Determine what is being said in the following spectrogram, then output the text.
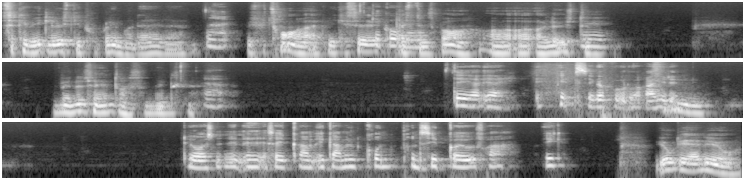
så kan vi ikke løse de problemer, der er i verden. Nej. Hvis vi tror, at vi kan sidde på Christiansborg og, og, og løse dem, mm. vi bliver nødt til at ændre os som mennesker. Ja. Det er jeg helt sikker på, at du har ret i det. Mm. Det er også en, altså et, gammelt, et gammelt grundprincip, går jeg ud fra. Ikke? Jo, det er det jo,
